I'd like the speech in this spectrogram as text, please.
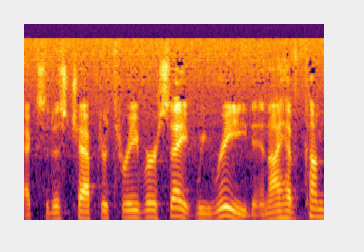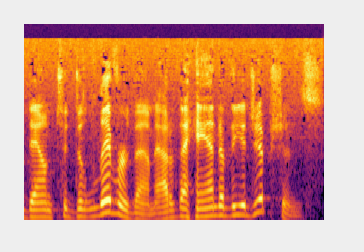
Exodus chapter 3, verse 8, we read, And I have come down to deliver them out of the hand of the Egyptians,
